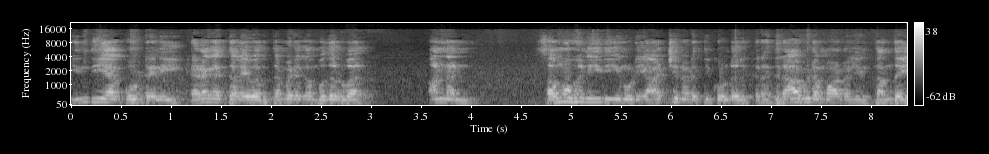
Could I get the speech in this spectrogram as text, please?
இந்தியா கூட்டணி கழகத் தலைவர் தமிழக முதல்வர் அண்ணன் சமூக நீதியினுடைய ஆட்சி நடத்தி கொண்டிருக்கிற திராவிட மாடலின் தந்தை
